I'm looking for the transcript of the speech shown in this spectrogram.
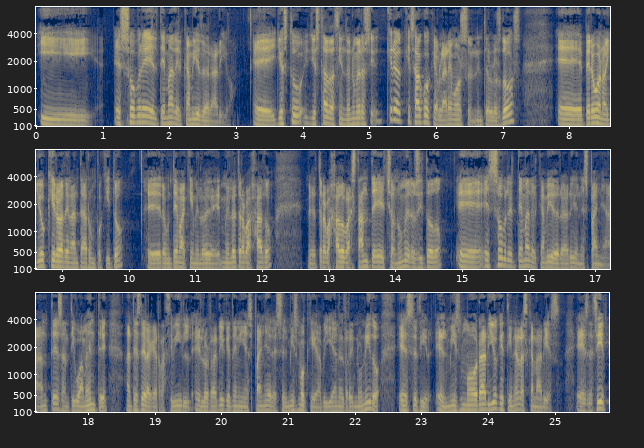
y es sobre el tema del cambio de horario. Eh, yo, estoy, yo he estado haciendo números, creo que es algo que hablaremos entre los dos, eh, pero bueno, yo quiero adelantar un poquito. Era un tema que me lo he, me lo he trabajado, he trabajado bastante, he hecho números y todo. Eh, es sobre el tema del cambio de horario en España. Antes, antiguamente, antes de la guerra civil, el horario que tenía España era el mismo que había en el Reino Unido, es decir, el mismo horario que tiene las Canarias, es decir,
